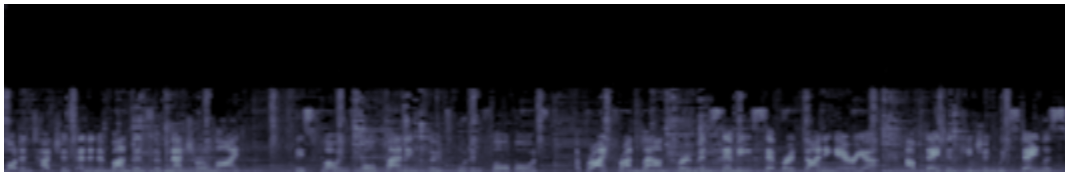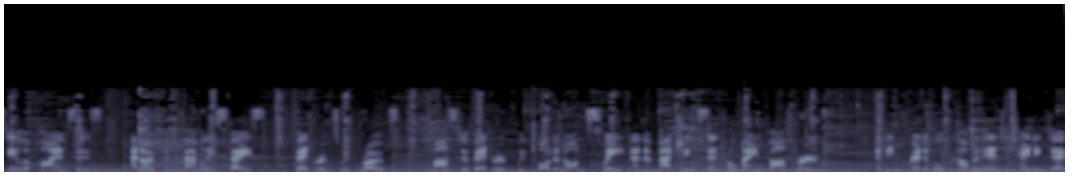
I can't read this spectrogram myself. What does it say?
modern touches and an abundance of natural light. This flowing floor plan includes wooden floorboards, a bright front lounge room and semi-separate dining area, updated kitchen with stainless steel appliances, an open family space, bedrooms with robes, master bedroom with modern ensuite and a matching central main bathroom. An incredible covered entertaining deck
